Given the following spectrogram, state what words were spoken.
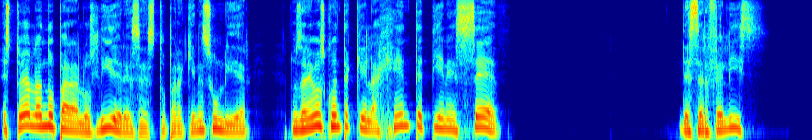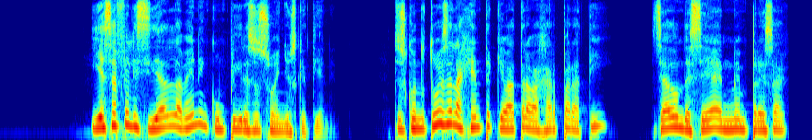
estoy hablando para los líderes esto, para quien es un líder, nos daremos cuenta que la gente tiene sed de ser feliz. Y esa felicidad la ven en cumplir esos sueños que tienen. Entonces, cuando tú ves a la gente que va a trabajar para ti, sea donde sea, en una empresa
